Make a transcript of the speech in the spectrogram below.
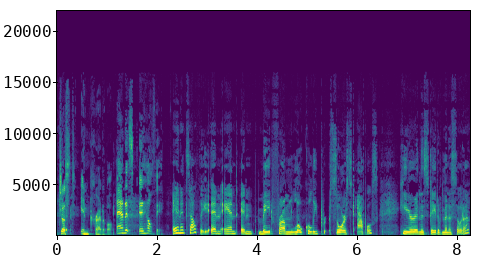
Just incredible. And it's it healthy. and it's healthy and and and made from locally sourced apples here in the state of Minnesota,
